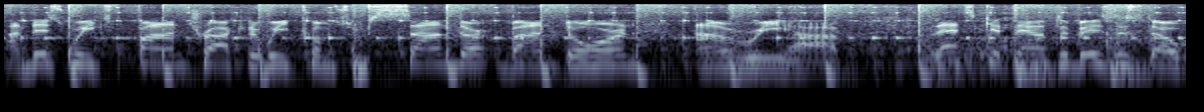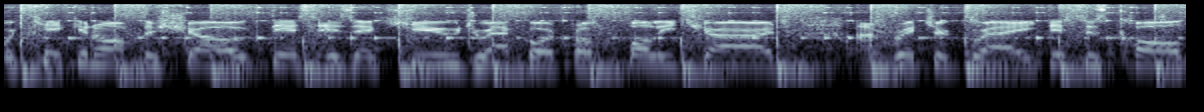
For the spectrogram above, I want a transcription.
and this week's fan track of the week comes from Sander Van Doorn and R3hab. Let's get down to business though. We're kicking off the show. This is a huge record from Fully Charged and Richard Grey. This is called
